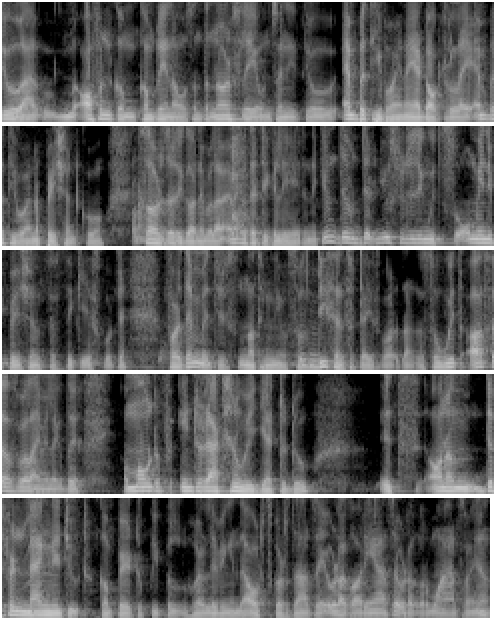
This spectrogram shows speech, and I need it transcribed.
त्यो अफन कम् कम्प्लेन आउँछ नि त नर्सले हुन्छ नि त्यो एम्पथी भएन या डक्टरलाई एम्पथी भएन पेसेन्टको सर्जरी गर्ने बेला एम्पथेटिकली हेरेन किन use to dealing with so many patients जस्तै केसको के for them it is nothing new so desensitize भएर जान्छ. So with us as well हामी like the amount of interaction we get to do it's on a different magnitude compare to people who are living in the outskirt जहाँ चाहिँ एउटा घर यहाँ छ एउटा घर उहाँ छ होइन?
